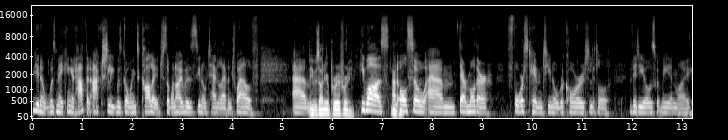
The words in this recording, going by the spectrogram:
you know was making it happen. Actually, was going to college. So when I was you know 10, 11, 12, um, He was on your periphery. he was, and also um, their mother forced him to, you know, record little videos with me and my,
